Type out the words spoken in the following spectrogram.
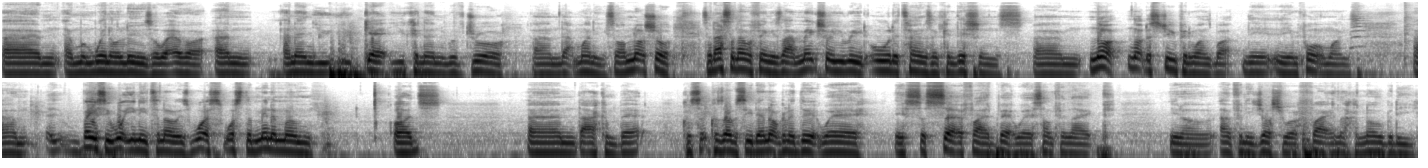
um, and win or lose or whatever, and and then you, you get you can then withdraw um, that money. So I'm not sure. So that's another thing is like make sure you read all the terms and conditions, um, not not the stupid ones, but the the important ones. Um, basically, what you need to know is what's what's the minimum odds um, that I can bet because obviously they're not going to do it where it's a certified bet where something like you know Anthony Joshua fighting like a nobody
